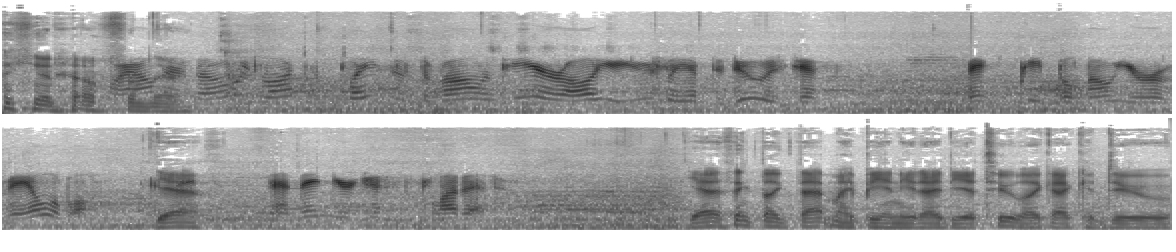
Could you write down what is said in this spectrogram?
you know, Well, from there. there's always lots of places to volunteer. All you usually have to do is just make people know you're available. Yeah. And then you're just flooded. Yeah, I think like that might be a neat idea too. Like I could do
